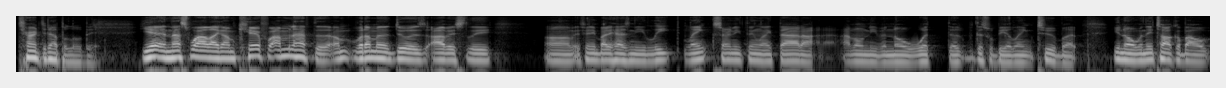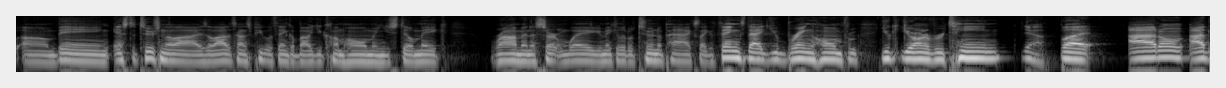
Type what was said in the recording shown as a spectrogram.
turned it up a little bit. Yeah, and that's why like I'm careful. I'm gonna have to. I'm, what I'm gonna do is obviously, um, if anybody has any leak links or anything like that, I, I don't even know what the this would be a link to. But you know, when they talk about um, being institutionalized, a lot of times people think about you come home and you still make ramen a certain way. You make little tuna packs, like things that you bring home from you. You're on a routine Yeah. but I don't. I'd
